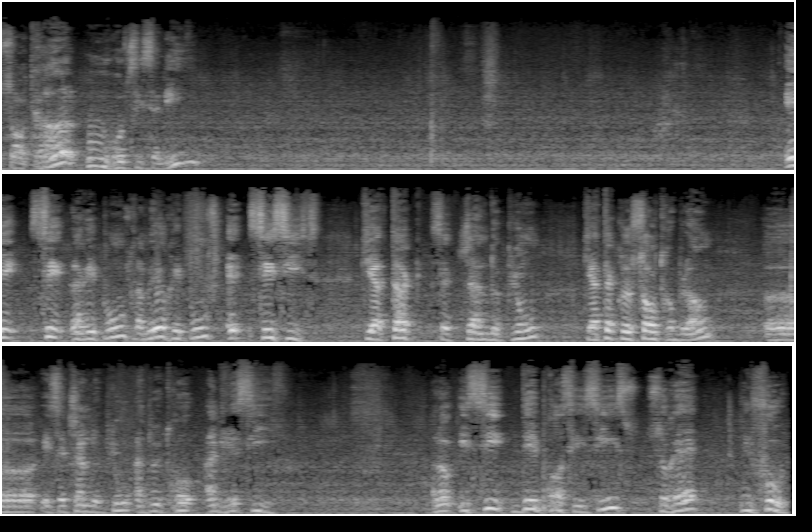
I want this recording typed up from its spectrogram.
central, ouvre aussi sa ligne. Et c'est la réponse, la meilleure réponse est C6 qui attaque cette chaîne de pion, qui attaque le centre blanc, euh, et cette chaîne de pion un peu trop agressive. Alors ici, D prend C6 serait une faute.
